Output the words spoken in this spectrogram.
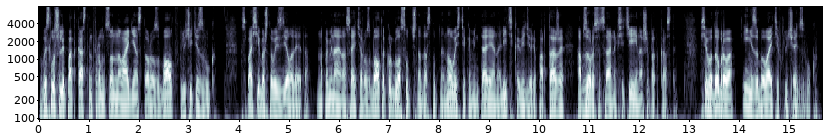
Вы слушали подкаст информационного агентства «Росбалт». Включите звук. Спасибо, что вы сделали это. Напоминаю, на сайте Росбалта круглосуточно доступны новости, комментарии, аналитика, видеорепортажи, обзоры социальных сетей и наши подкасты. Всего доброго и не забывайте включать звук.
